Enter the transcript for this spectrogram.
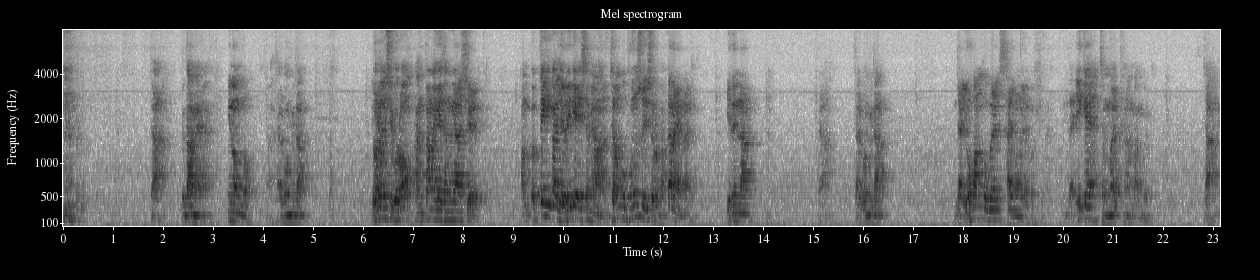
거예요 자, 그 다음에 이놈도 자, 잘 봅니다 이런 식으로 간단하게 정리하실 껍데기가 여러 개 있으면 전부 분수일수로 바꿔라 이 말이야 이해됐나? 자, 잘 봅니다 자, 이 방법을 사용을 해봅시다 자, 이게 정말 편한 방법입니다. 자,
